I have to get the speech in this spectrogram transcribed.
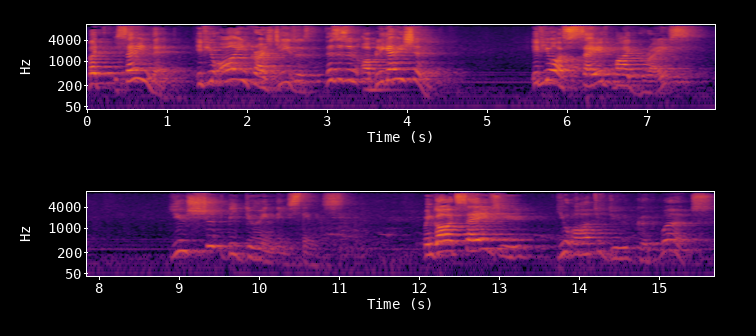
But saying that, if you are in Christ Jesus, this is an obligation. If you are saved by grace, you should be doing these things. When God saves you, you are to do good works.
